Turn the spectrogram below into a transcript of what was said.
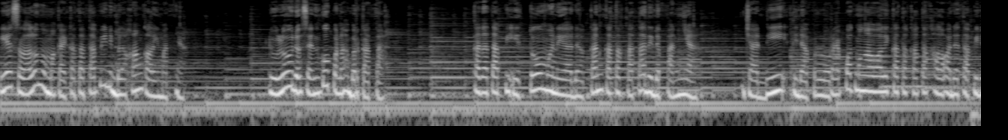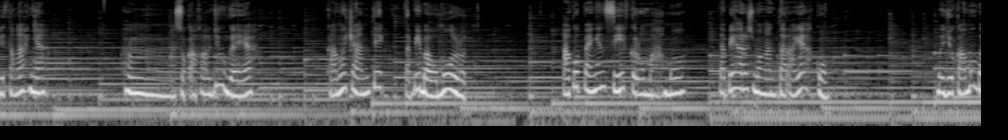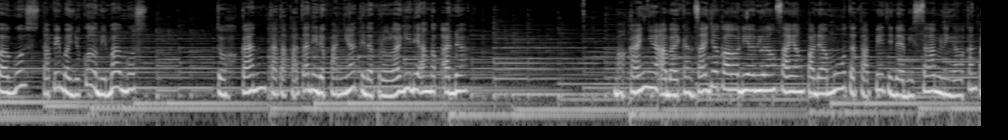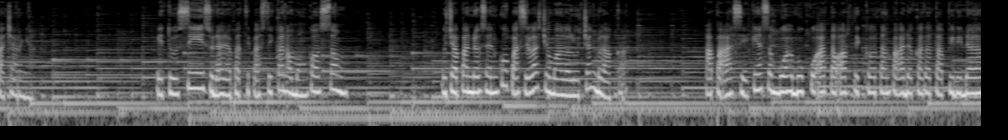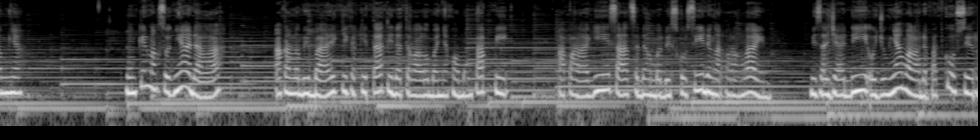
ia selalu memakai kata tapi di belakang kalimatnya. Dulu dosenku pernah berkata, kata tapi itu meniadakan kata-kata di depannya. Jadi tidak perlu repot mengawali kata-kata kalau ada tapi di tengahnya. Hmm, masuk akal juga ya. Kamu cantik, tapi bau mulut. Aku pengen sih ke rumahmu, tapi harus mengantar ayahku. Baju kamu bagus, tapi bajuku lebih bagus. Tuh kan, kata-kata di depannya tidak perlu lagi dianggap ada. Makanya abaikan saja kalau dia bilang sayang padamu tetapi tidak bisa meninggalkan pacarnya. Itu sih sudah dapat dipastikan omong kosong. Ucapan dosenku pastilah cuma lelucon belaka. Apa asiknya sebuah buku atau artikel tanpa ada kata tapi di dalamnya? Mungkin maksudnya adalah akan lebih baik jika kita tidak terlalu banyak ngomong tapi, apalagi saat sedang berdiskusi dengan orang lain. Bisa jadi ujungnya malah dapat kusir.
